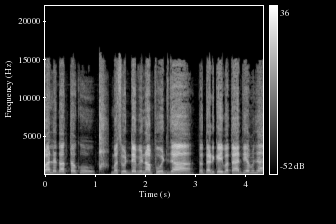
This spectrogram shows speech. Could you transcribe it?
दत्तों दांतों को बस उड्डे भी ना फूट जा तो तड़के ही बता दिया मुझे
